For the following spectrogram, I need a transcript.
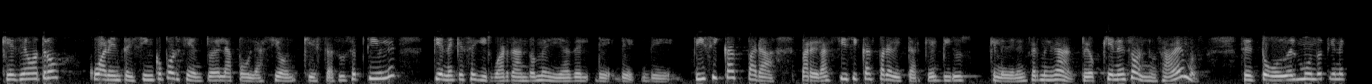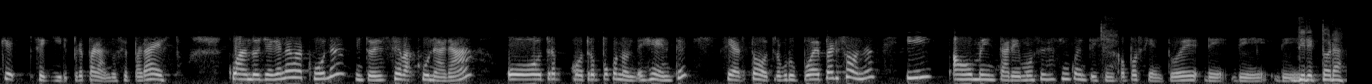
Que ese otro 45% de la población que está susceptible tiene que seguir guardando medidas de, de, físicas para barreras físicas para evitar que el virus que le dé la enfermedad. Pero quiénes son, no sabemos todo el mundo tiene que seguir preparándose para esto. Cuando llegue la vacuna, entonces se vacunará otro, otro poco de gente, ¿cierto? Otro grupo de personas y aumentaremos ese 55% de, de, de, de Directora,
